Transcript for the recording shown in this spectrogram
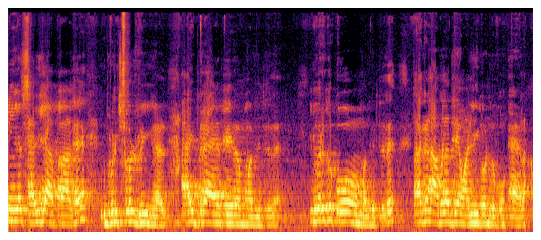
நீங்கள் சரியாப்பாக இப்படி சொல்றீங்க அபிப்பிராய பேதம் வந்துட்டுது. இவருக்கு கோபம் வந்துட்டுது. டக்குன்னு அவ்வளோத்தையும் அள்ளி கொண்டு போனாராம்.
